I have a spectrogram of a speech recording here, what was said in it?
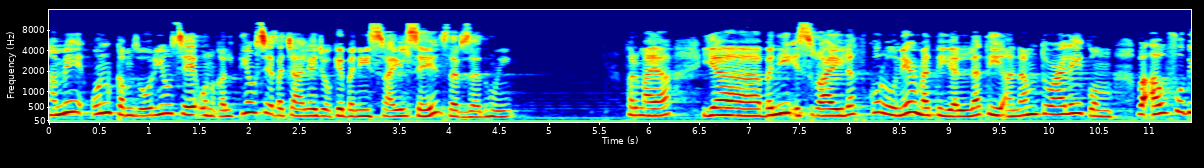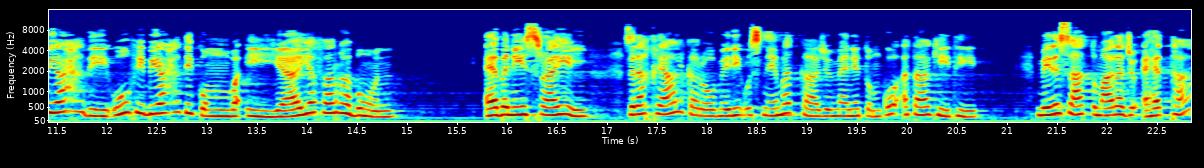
ہمیں ان کمزوریوں سے، ان غلطیوں سے بچا لے جو کہ بنی اسرائیل سے زرزد ہوئیں۔ فرمایا، یا بنی اسرائیل اذکروا نعمتی اللتی انمت علیکم و اوفو بیاہدی اوفی بیاہدکم و ایای فرحبون. اے بنی اسرائیل، ذرا خیال کرو میری اس نعمت کا جو میں نے تم کو عطا کی تھی۔ میرے ساتھ تمہارا جو عہد تھا،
